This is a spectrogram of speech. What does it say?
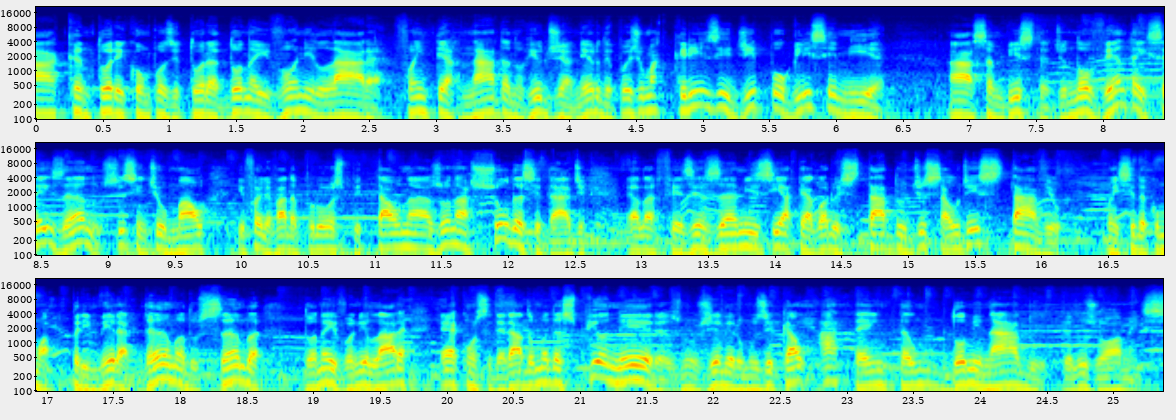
A cantora e compositora Dona Ivone Lara foi internada no Rio de Janeiro depois de uma crise de hipoglicemia. A sambista, de 96 anos, se sentiu mal e foi levada para o hospital na zona sul da cidade. Ela fez exames e até agora o estado de saúde é estável. Conhecida como a primeira dama do samba, Dona Ivone Lara é considerada uma das pioneiras no gênero musical até então dominado pelos homens.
